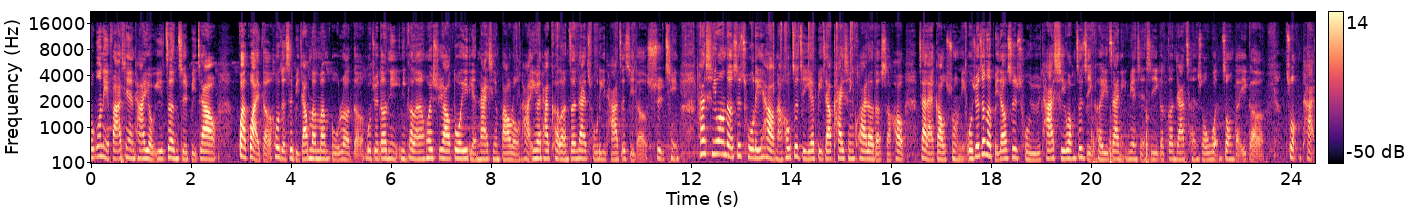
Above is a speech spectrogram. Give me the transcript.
如果你发现他有一阵子比较怪怪的，或者是比较闷闷不乐的，我觉得你你可能会需要多一点耐心包容他，因为他可能正在处理他自己的事情，他希望的是处理好，然后自己也比较开心快乐的时候再来告诉你。我觉得这个比较是处于他希望自己可以在你面前是一个更加成熟稳重的一个状态。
